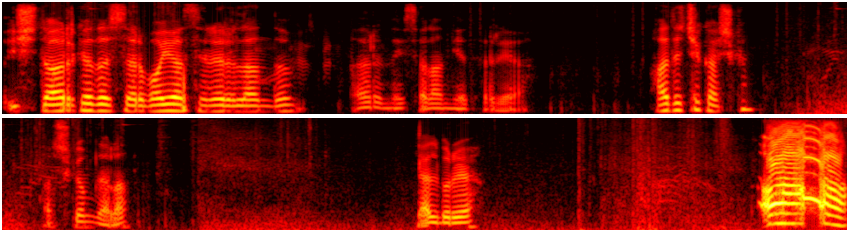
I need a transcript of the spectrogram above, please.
İşte arkadaşlar bayağı sinirlendim. Her neyse lan yeter ya. Hadi çık aşkım. Aşkım ne lan? Gel buraya. Aa!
